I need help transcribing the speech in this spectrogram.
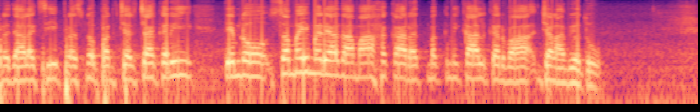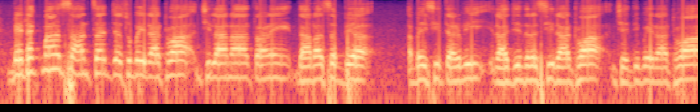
પ્રજાલક્ષી પ્રશ્નો પર ચર્ચા કરી, તેમનો સમય મર્યાદામાં હકારાત્મક નિકાલ કરવા જણાવ્યું હતું. બેઠકમાં સાંસદ જસુભાઈ રાઠવા જિલ્લાના ત્રણેય ધારાસભ્ય અભયસિંહ તડવી રાજેન્દ્રસિંહ રાઠવા જેતીભાઈ રાઠવા,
